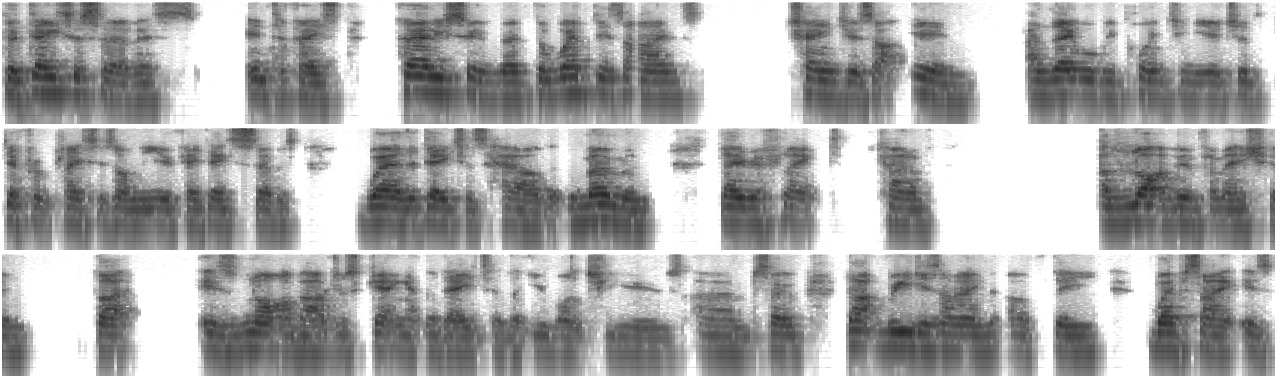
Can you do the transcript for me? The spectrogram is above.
the data service interface fairly soon. The, the web designs changes are in, and they will be pointing you to different places on the UK data service where the data is held. At the moment, they reflect kind of a lot of information that is not about just getting at the data that you want to use. Um, so that redesign of the website is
